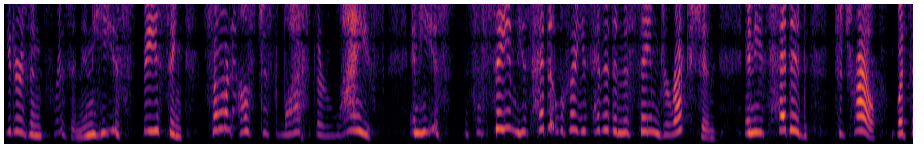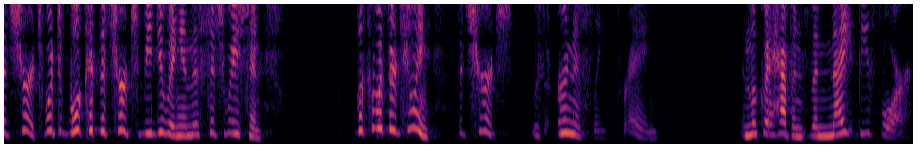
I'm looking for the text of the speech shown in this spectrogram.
Peter's in prison and he is facing someone else just lost their life. And he is, it's the same. He's headed, it looks like he's headed in the same direction and he's headed to trial. But the church, what, what could the church be doing in this situation? Look at what they're doing. The church was earnestly praying. And look what happens the night before,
